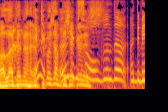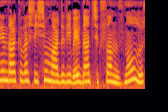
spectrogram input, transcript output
Vallahi fena. Öptük Evet hocam. öyle Teşekkür bir şey ederiz. olduğunda hadi benim de arkadaşla işim vardı deyip evden çıksanız ne olur?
